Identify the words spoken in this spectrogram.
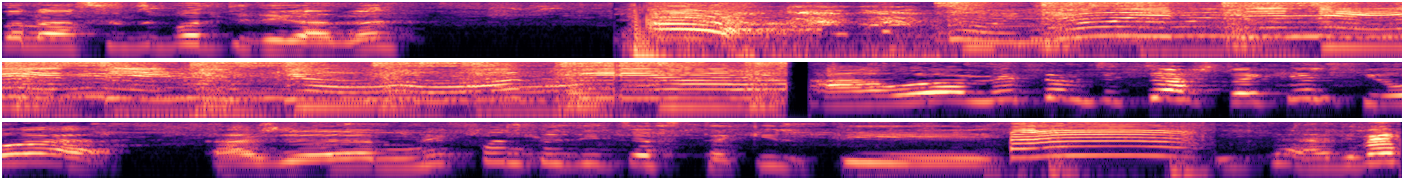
पण असंच बोलते का ग. अहो मी तुमची चेष्टा केली हो अगं मी पण तुझी चेष्टा केली जाऊ दे बाई.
